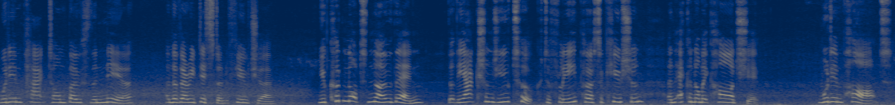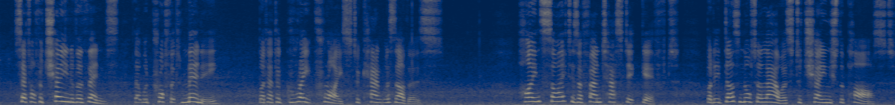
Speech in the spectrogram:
would impact on both the near and the very distant future. You could not know then that the actions you took to flee persecution and economic hardship would in part set off a chain of events that would profit many, but at a great price to countless others. Hindsight is a fantastic gift, but it does not allow us to change the past.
